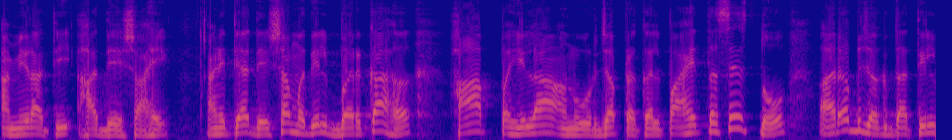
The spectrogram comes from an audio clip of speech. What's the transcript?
अमिराती हा देश आहे. आणि त्या देशामधील बरकाह हा पहिला अणुऊर्जा प्रकल्प आहे. तसेच तो अरब जगतातील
